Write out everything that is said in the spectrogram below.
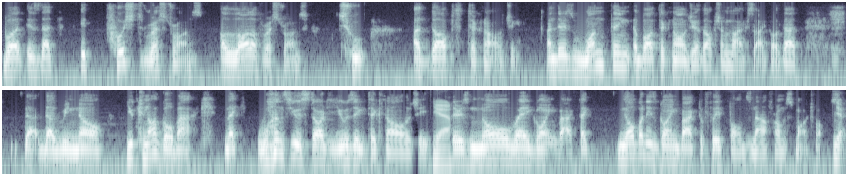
but is that it pushed restaurants, a lot of restaurants, to adopt technology. And there's one thing about technology adoption lifecycle that that that we know you cannot go back. Like once you start using technology, yeah. there's no way going back. Like nobody's going back to flip phones now from smartphones. Yeah.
